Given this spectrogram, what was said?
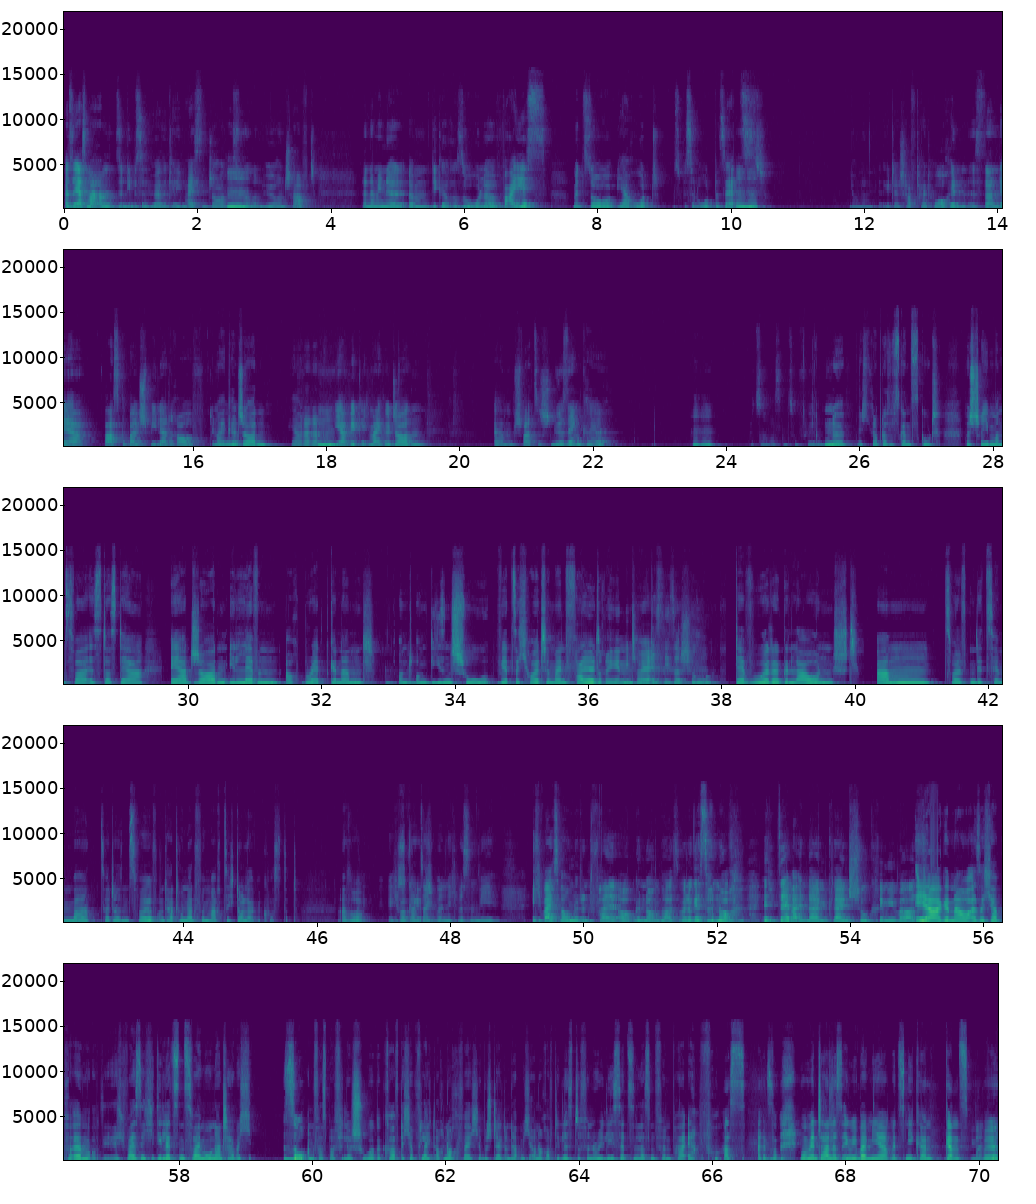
Also erstmal haben, sind die ein bisschen höher, sind ja die meisten Jordans, Mhm. ne? so einen höheren Schaft. Dann haben die eine ähm, dickere Sohle, weiß, mit so, ja, rot, ist ein bisschen rot besetzt. Mhm. Ja, und dann geht der Schaft halt hoch, hinten ist dann der Basketballspieler drauf. Michael Rot. Jordan. Ja, oder dann, Mhm. ja, wirklich Michael Jordan. Ähm, schwarze Schnürsenkel. Mhm. Willst du noch was hinzufügen? Nö, ich glaube, das ist ganz gut beschrieben. Und zwar ist das der Air Jordan 11, auch Brad genannt. Und um diesen Schuh wird sich heute mein Fall drehen. Wie teuer ist dieser Schuh? Der wurde gelauncht am 12. Dezember 2012 und hat 185 Dollar gekostet. Also, Ich es wollte gerade sagen, ich will nicht wissen, wie. Ich weiß, warum du den Fall auch genommen hast, weil du gestern noch in, selber in deinem kleinen Schuhkrimi warst. Ja, genau. Also ich habe, ähm, ich weiß nicht, die letzten zwei Monate habe ich so unfassbar viele Schuhe gekauft. Ich habe vielleicht auch noch welche bestellt und habe mich auch noch auf die Liste für ein Release setzen lassen für ein paar Air Force. Also momentan ist irgendwie bei mir mit Sneakern ganz übel.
